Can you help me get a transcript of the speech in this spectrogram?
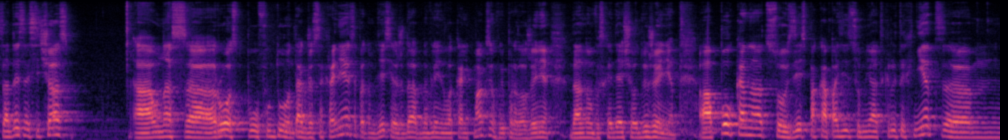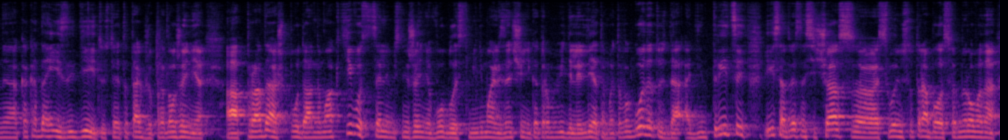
Соответственно, сейчас а у нас а, рост по фунту он также сохраняется, поэтому здесь я ожидаю обновления локальных максимумов и продолжения данного восходящего движения. А по канадцу здесь пока позиций у меня открытых нет, эм, как одна из идей, то есть это также продолжение продаж по данному активу с целями снижения в область минимальных значений, которые мы видели летом этого года, то есть до да, 1.30 и соответственно сейчас, э, сегодня с утра было сформировано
